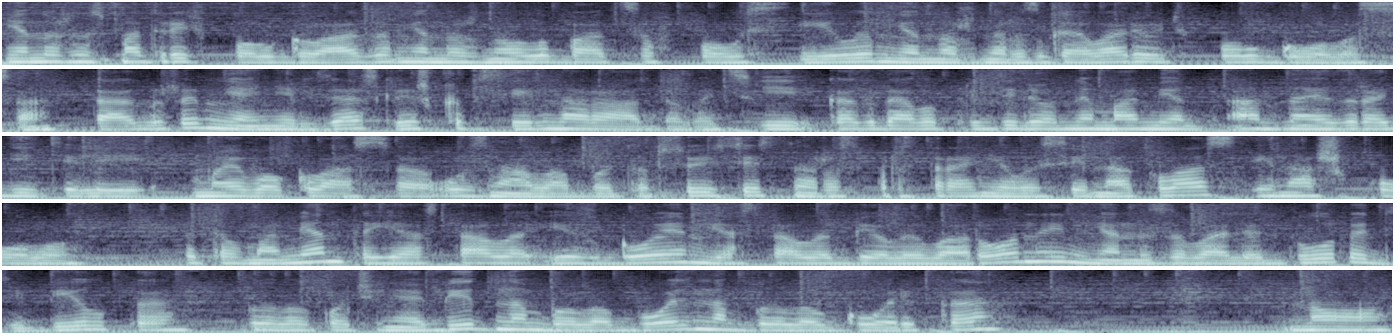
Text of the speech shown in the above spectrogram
мне нужно смотреть в полглаза, мне нужно улыбаться в полсилы, мне нужно разговаривать в полголоса. Также мне нельзя слишком сильно радовать. И когда в определенный момент одна из родителей моего класса узнала об этом, все, естественно, распространилось и на класс, и на школу. С этого момента я стала изгоем, я стала белой вороной, меня называли дура, дебилка. Было очень обидно, было больно, было горько. Но,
